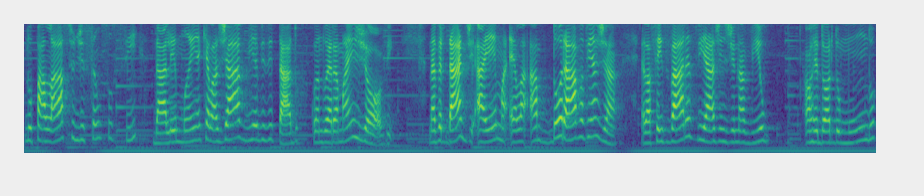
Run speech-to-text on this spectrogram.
no Palácio de Sanssouci da Alemanha que ela já havia visitado quando era mais jovem. Na verdade, a Emma, ela adorava viajar. Ela fez várias viagens de navio ao redor do mundo.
